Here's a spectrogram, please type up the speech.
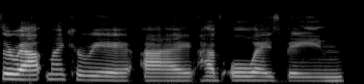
throughout my career, I have always been,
